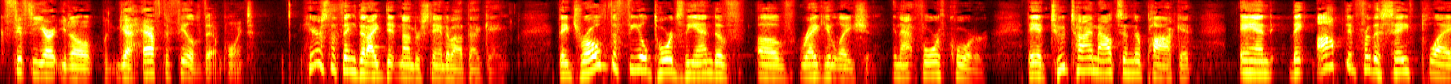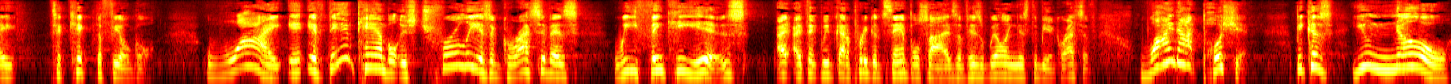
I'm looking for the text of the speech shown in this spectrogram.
50 yard, you know, you got half the field at that point. Here's the thing that I didn't understand about that game. They drove the field towards the end of, of regulation in that fourth quarter. They had two timeouts in their pocket, and they opted for the safe play to kick the field goal. Why? If Dan Campbell is truly as aggressive as we think he is, I, I think we've got a pretty good sample size of his willingness to be aggressive. Why not push it? Because you know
